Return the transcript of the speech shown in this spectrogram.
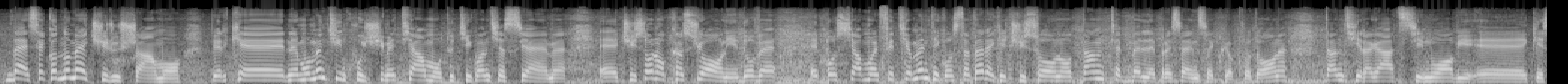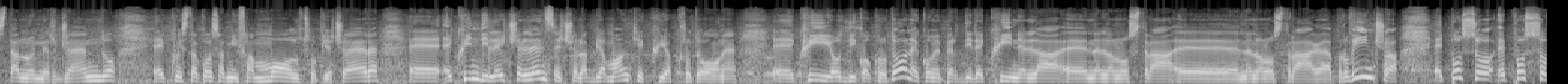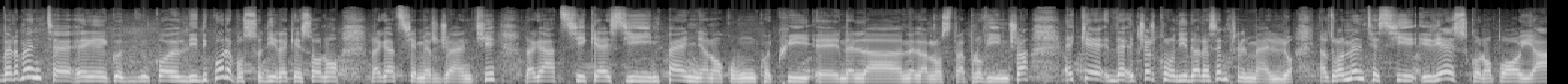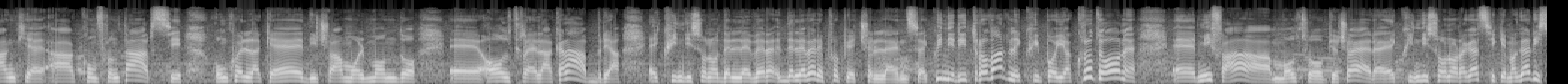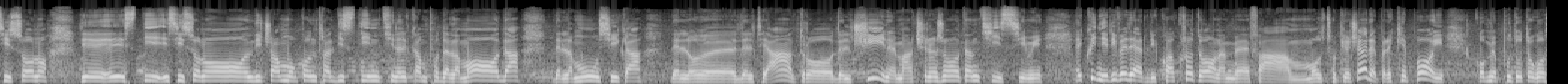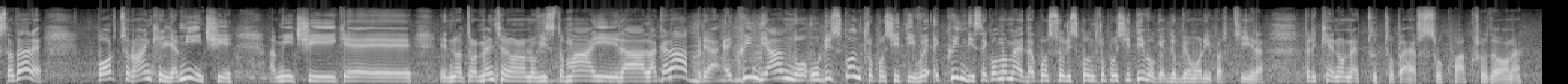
Beh, secondo me ci riusciamo perché nel momento in cui ci mettiamo tutti quanti assieme eh, ci sono occasioni dove eh, possiamo effettivamente constatare che ci sono tante belle presenze qui a Crotone, tanti ragazzi nuovi eh, che stanno emergendo e questa cosa mi fa molto piacere eh, e quindi le eccellenze ce le abbiamo anche qui a Crotone. Eh, qui io dico Crotone come per dire qui nella, eh, nella, nostra, nella nostra provincia e posso, e posso veramente, eh, di, di cuore posso dire che sono ragazzi emergenti, ragazzi che si impegnano comunque qui eh, nella, nella, nostra provincia e che cercano di dare sempre il meglio. Naturalmente si riescono poi anche a confrontarsi con quella che è diciamo, il mondo eh, oltre la Calabria e quindi sono delle vere, delle vere, e proprie eccellenze. Quindi ritrovarle qui poi a Crotone eh, mi fa molto piacere piacere e quindi sono ragazzi che magari si sono, eh, si sono diciamo, contraddistinti nel campo della moda, della musica, dello, eh, del teatro, del cinema, ce ne sono tantissimi. E quindi rivederli qua a Crotone a me fa molto piacere perché poi come ho potuto constatare portano anche gli amici, amici che eh, naturalmente non hanno visto mai la, la Calabria e quindi hanno un riscontro positivo e quindi secondo me è da questo riscontro positivo che dobbiamo ripartire perché non è tutto perso qua a Crotone.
